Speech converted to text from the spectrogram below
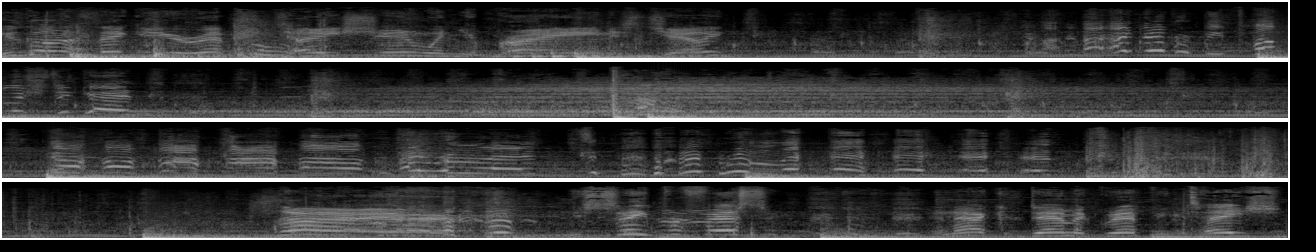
You gonna think of your reputation when your brain is jelly? I, I'd never be published again. Academic reputation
